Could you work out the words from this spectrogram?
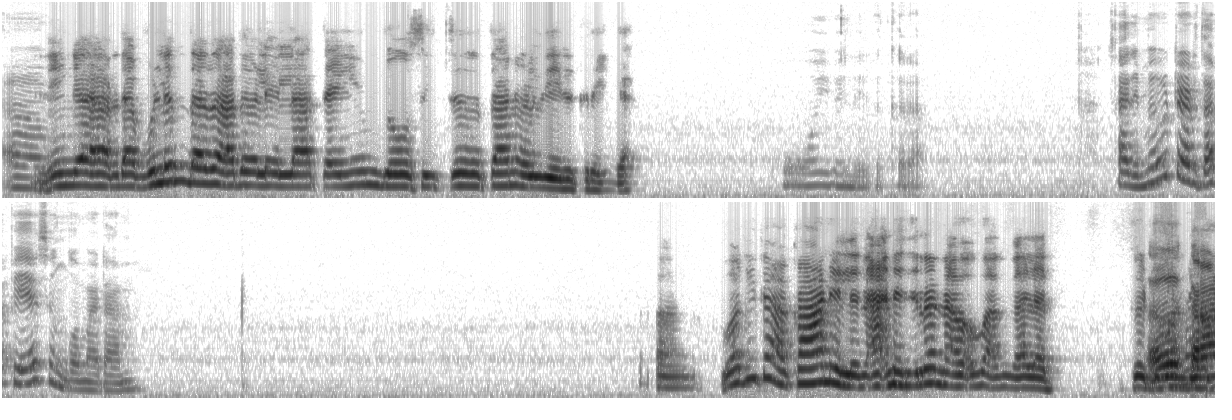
ஆ, நீங்க அந்த விழுந்தது அதுகள் எல்லாத்தையும் யோசித்து தான் எழுதி இருக்கிறீங்க சரி மியூட் எடுத்தா பேசுங்க மேடம் வகிதா காணல நானுங்கிற நவ வங்காள நான்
